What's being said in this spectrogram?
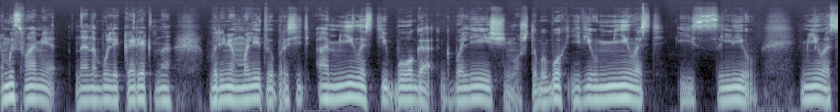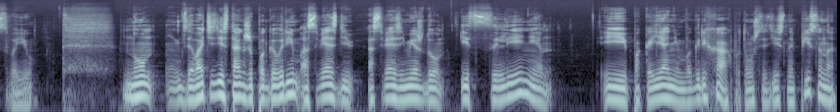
мы с вами, наверное, более корректно во время молитвы просить о милости Бога к болеющему, чтобы Бог явил милость и исцелил милость свою. Но давайте здесь также поговорим о связи, о связи между исцелением и покаянием во грехах, потому что здесь написано,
